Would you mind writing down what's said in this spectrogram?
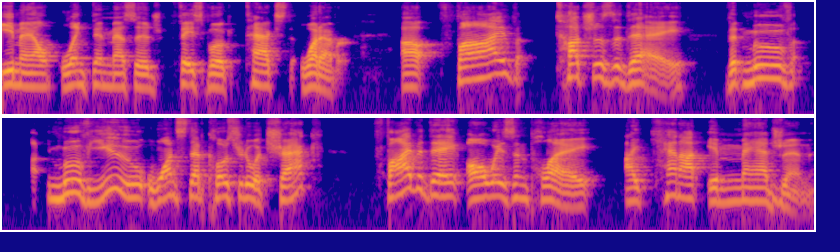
email, LinkedIn message, Facebook, text, whatever. Uh, five touches a day that move move you one step closer to a check, five a day, always in play. I cannot imagine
